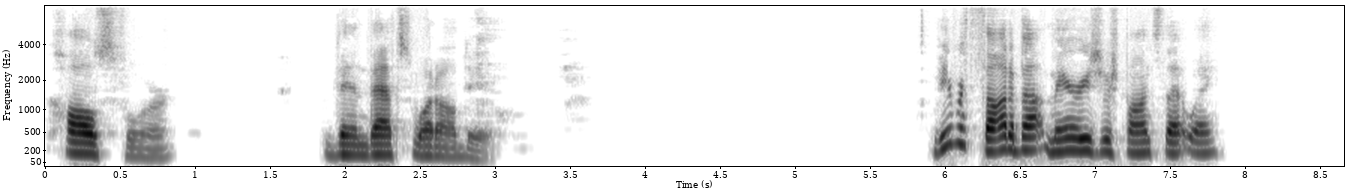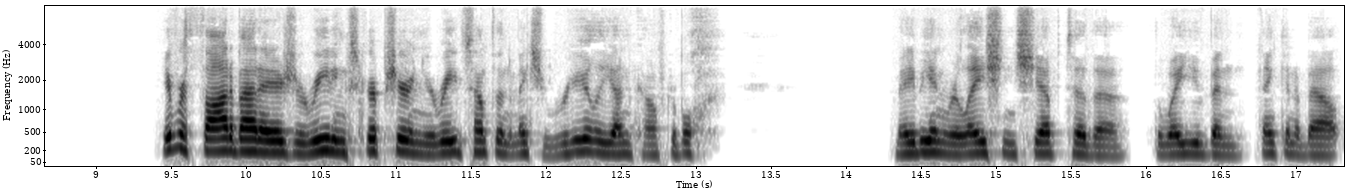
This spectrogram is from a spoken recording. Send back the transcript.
calls for, then that's what I'll do. Have you ever thought about Mary's response that way? You ever thought about it as you're reading scripture and you read something that makes you really uncomfortable? Maybe in relationship to the, the way you've been thinking about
